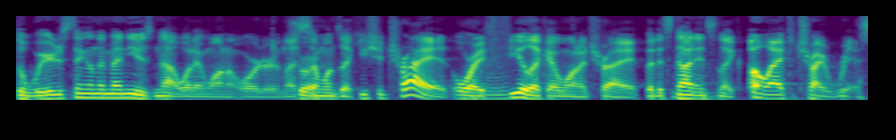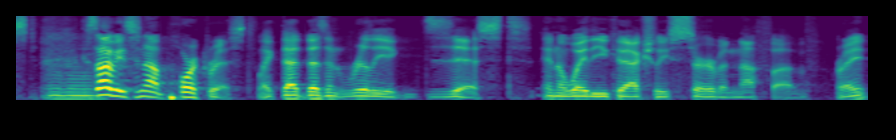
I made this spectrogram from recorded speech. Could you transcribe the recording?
the weirdest thing on the menu is not what I want to order unless Sure. someone's like, you should try it, or I feel like I want to try it. But it's not instant like, oh, I have to try wrist because obviously it's not pork wrist. Like that doesn't really exist in a way that you could actually serve enough of, right?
